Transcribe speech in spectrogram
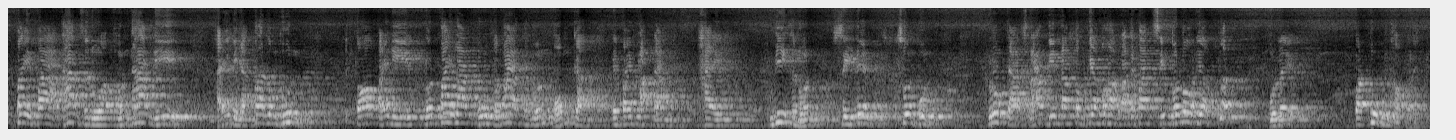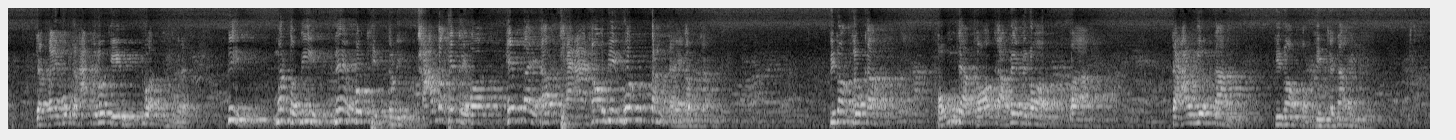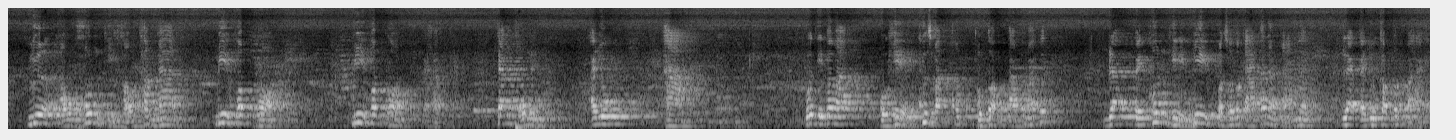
ไฟฟ้าทางสะดวกหนทางดีใครไม่อยากมาลงทุน ต่อไปนี้รถไฟล่างคูกับมาถนนผมกับเป็นไปผลักดันไทยมีถนนซีเลนส่วนบุญลงจากสนามบินนักท่องเที่ยวมหาราชพัฒน์สิบกิโลเดียวปุ๊บบุญเลยวัดผู้คุณเขาเลยอยากไปพบทหารกิโลกินยวดเลยนี่มันต้องมีแน่พวกคิดตัวนี้ถามว่าเฮ็ดได้บ่เฮ็ดได้ครับชาเขามีพวกตั้งใจครับพี่น้องทุกครับ ผมอยากขอโอกาสได้พี่น้องว่าการเลือกตั้ง พี่น้องต้องพิจารณาให้ดีเลือกเอาคนที่เขาทำงาน มีความพร้อมมีความพร้อมนะครับ จังผมเนี่ยอายุห่างวุฒิภาวะโอเค คุณสมบัติครบถูกต้องตามกฎหมายปุ๊บและเป็นคนที่มีประสบการณ์ทางด้านการเมืองและอายุกับกฎหมาย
